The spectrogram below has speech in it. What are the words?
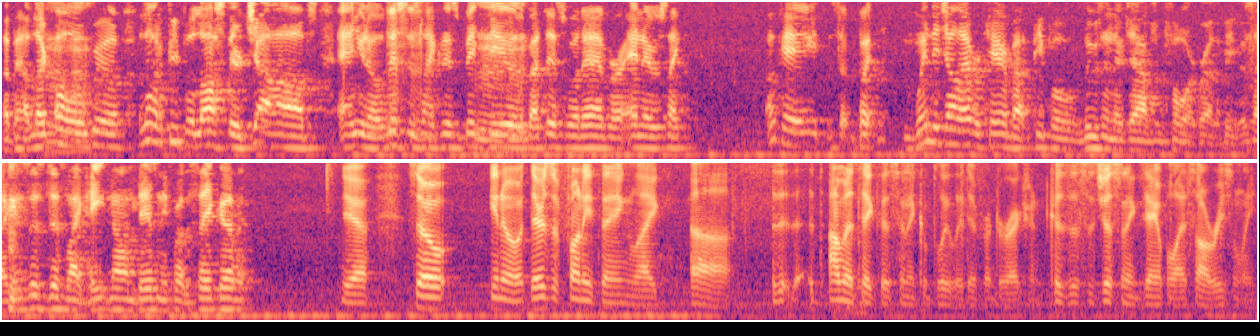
about like oh, mm-hmm. oh well a lot of people lost their jobs and you know this is like this big mm-hmm. deal about this whatever and it was like okay so, but when did y'all ever care about people losing their jobs before brother b was like is this just like hating on disney for the sake of it yeah so you know there's a funny thing like uh I'm going to take this in a completely different direction because this is just an example I saw recently.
